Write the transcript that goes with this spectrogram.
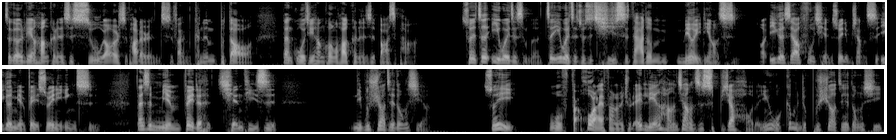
这个联航可能是十五到二十趴的人吃饭，可能不到啊。但国际航空的话，可能是八十趴。所以这意味着什么？这意味着就是其实大家都没有一定要吃啊。一个是要付钱，所以你不想吃；一个免费，所以你硬吃。但是免费的前提是你不需要这些东西啊。所以我反后来反而觉得，哎，联航这样子是比较好的，因为我根本就不需要这些东西。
